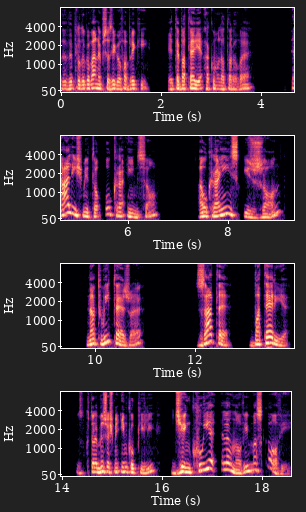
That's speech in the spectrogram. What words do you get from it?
wyprodukowane przez jego fabryki te baterie akumulatorowe, daliśmy to Ukraińcom, a ukraiński rząd na Twitterze za te baterie, które my żeśmy im kupili, dziękuję Elonowi Muskowi.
